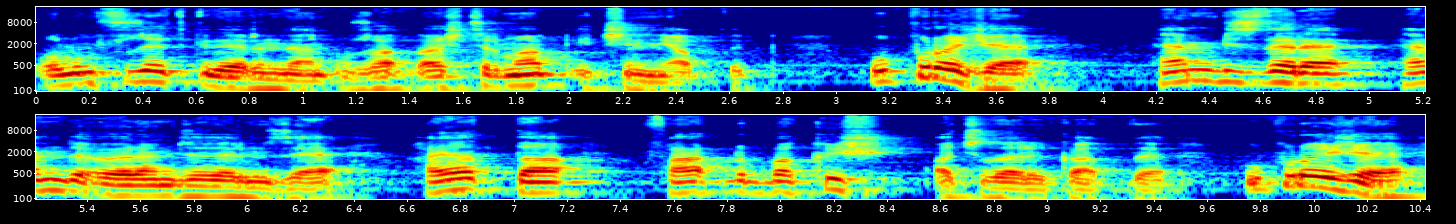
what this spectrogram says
olumsuz etkilerinden uzaklaştırmak için yaptık. Bu proje hem bizlere hem de öğrencilerimize hayatta farklı bakış açıları kattı. Bu proje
